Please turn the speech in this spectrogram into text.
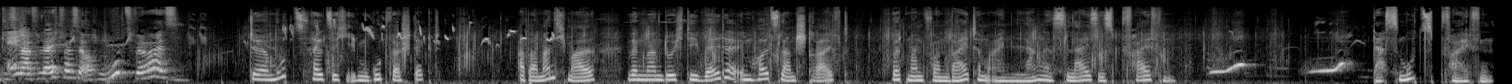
Und das war vielleicht war es ja auch ein Mutz, wer weiß. Der Mutz hält sich eben gut versteckt. Aber manchmal, wenn man durch die Wälder im Holzland streift, hört man von weitem ein langes, leises Pfeifen. Das Mutzpfeifen.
